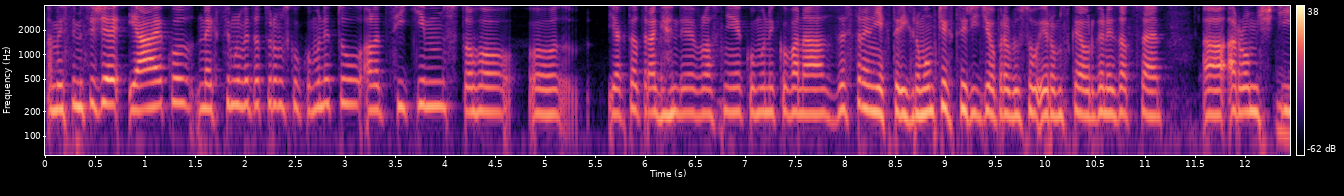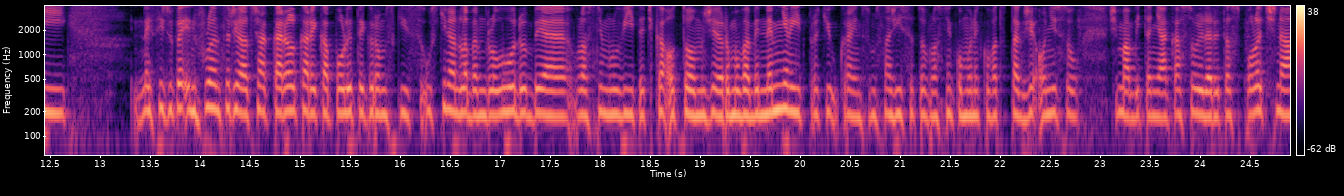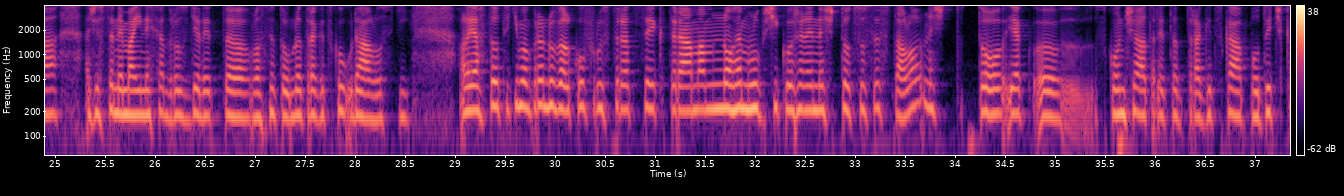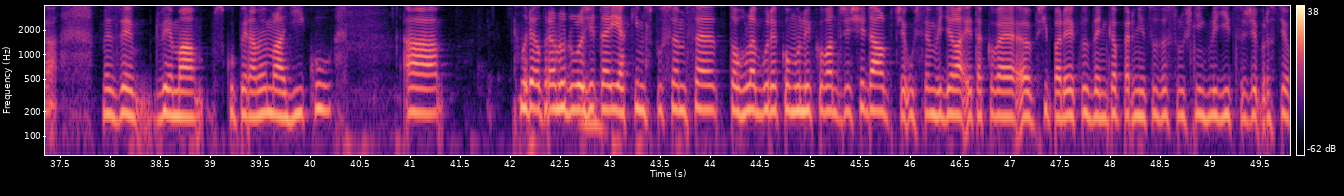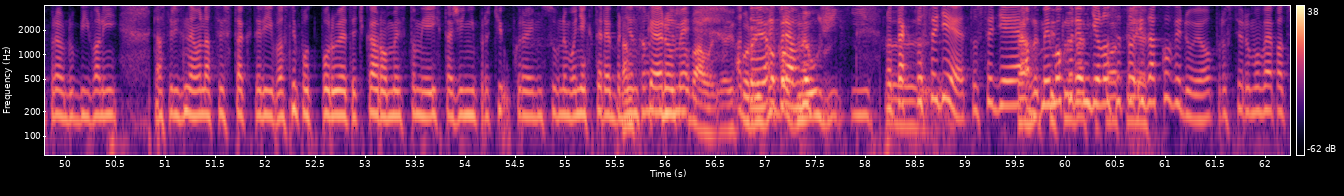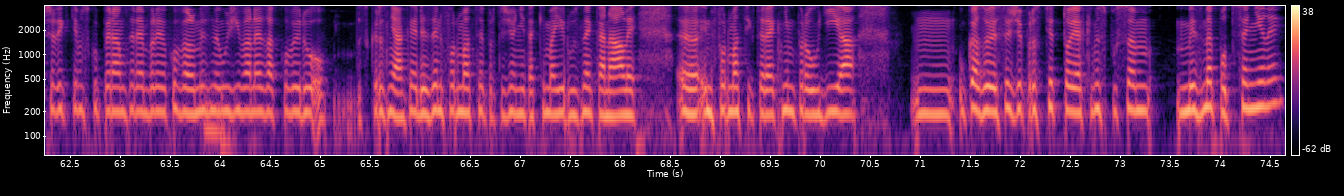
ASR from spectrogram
A myslím si, že já jako nechci mluvit za tu romskou komunitu, ale cítím z toho, jak ta tragédie vlastně je komunikovaná ze strany některých Romů, chci říct, že opravdu jsou i romské organizace a, romští hmm nechci úplně influenceři, ale třeba Karel Karika, politik romský s Ústí nad Labem dlouhodobě vlastně mluví teďka o tom, že Romové by neměli jít proti Ukrajincům, snaží se to vlastně komunikovat tak, že oni jsou, že má být ta nějaká solidarita společná a že se nemají nechat rozdělit eh, vlastně touhle tragickou událostí. Ale já z toho cítím opravdu velkou frustraci, která má mnohem hlubší kořeny než to, co se stalo, než to, jak uh, skončila tady ta tragická potička mezi dvěma skupinami mladíků. A bude opravdu důležité, jakým způsobem se tohle bude komunikovat, řešit dál, protože už jsem viděla i takové eh, případy jako Zdeňka Pernicu ze slušných lidí, což je prostě opravdu bývalý, dá se říct, neonacista, který vlastně podporuje teďka Romy v tom jejich tažení proti Ukrajincům nebo některé brněnské Romy. Jako a to je opravdu, zneužití v, no tak to se děje, to se děje a mimochodem dělo se to i za covidu, jo. Prostě Romové patřili k těm skupinám, které byly jako velmi zneužívané za covidu skrz nějaké dezinformace, protože oni taky mají různé kanály e, informací, které k ním proudí a mm, ukazuje se, že prostě to, jakým způsobem my jsme podcenili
